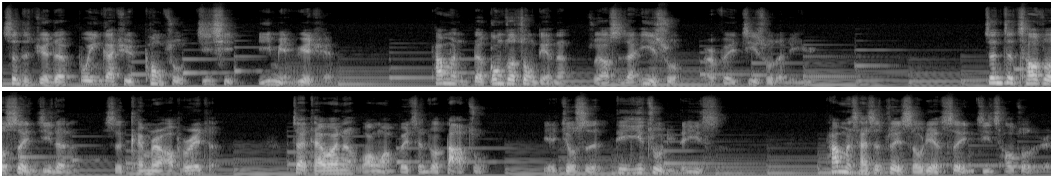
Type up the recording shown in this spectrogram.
甚至觉得不应该去碰触机器，以免越权。他们的工作重点呢，主要是在艺术而非技术的领域。真正操作摄影机的呢，是 camera operator，在台湾呢，往往被称作大助。也就是第一助理的意思，他们才是最熟练摄影机操作的人。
